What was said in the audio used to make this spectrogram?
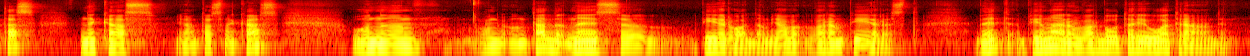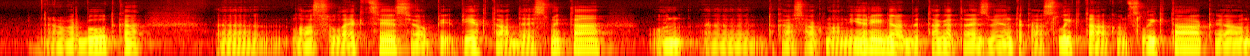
tas nekas. Jā, tas nekas. Un, um, un, un tad mēs uh, pierodam, ja varam pierast. Bet, piemēram, varbūt arī otrādi. Ja, varbūt, ka uh, lasu lekcijas jau piektā, desmitā, un uh, kā sākumā mierīgāk, bet tagad aizvien sliktāk un sliktāk, ja, un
